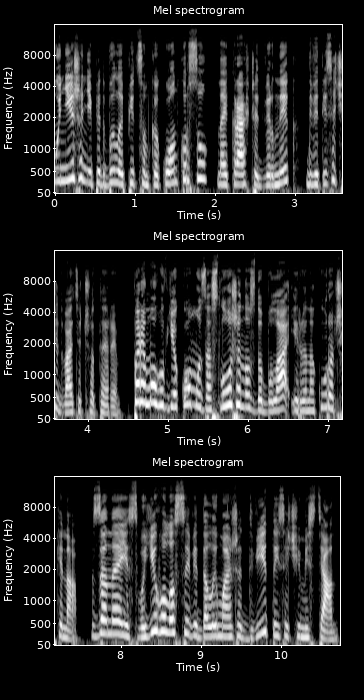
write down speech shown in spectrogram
У Ніжині підбили підсумки конкурсу Найкращий двірник 2024 перемогу в якому заслужено здобула Ірина Курочкіна. За неї свої голоси віддали майже дві тисячі містян.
